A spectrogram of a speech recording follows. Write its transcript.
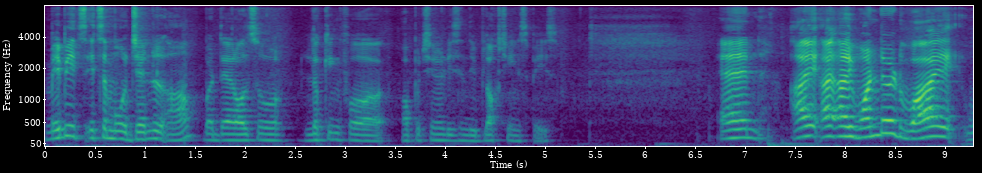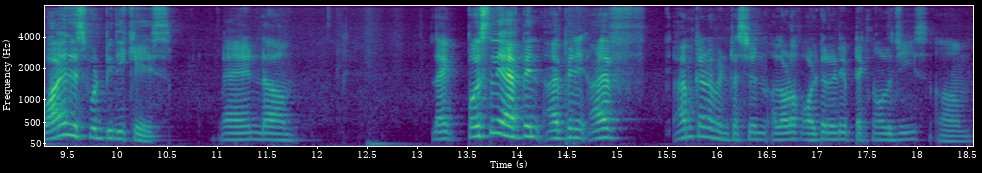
maybe it's it's a more general arm, but they're also looking for opportunities in the blockchain space. And I I, I wondered why why this would be the case, and um, like personally i've been i've been i've i'm kind of interested in a lot of alternative technologies um,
